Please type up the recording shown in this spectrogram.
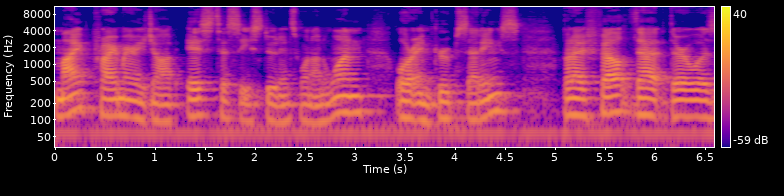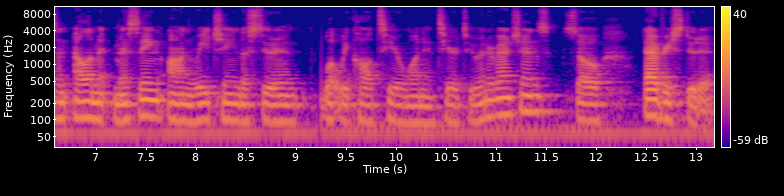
my primary job is to see students one-on-one or in group settings but i felt that there was an element missing on reaching the student what we call tier one and tier two interventions. So every student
